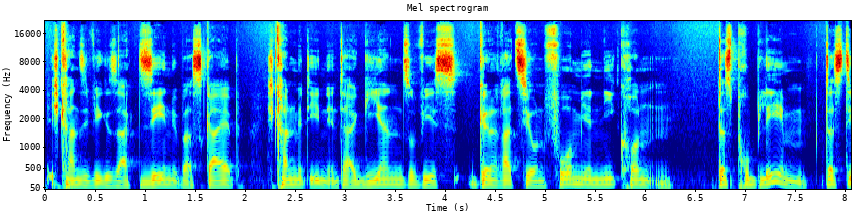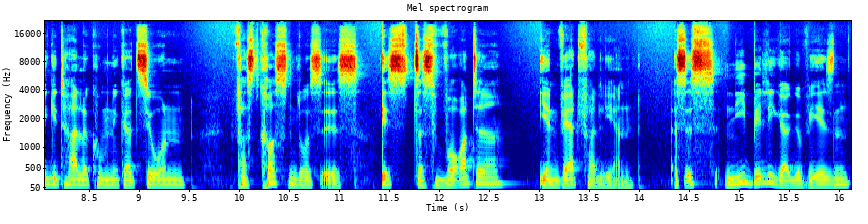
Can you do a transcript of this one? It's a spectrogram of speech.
ich kann sie wie gesagt sehen über Skype, ich kann mit ihnen interagieren, so wie es Generationen vor mir nie konnten. Das Problem, dass digitale Kommunikation fast kostenlos ist, ist, dass Worte ihren Wert verlieren. Es ist nie billiger gewesen,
